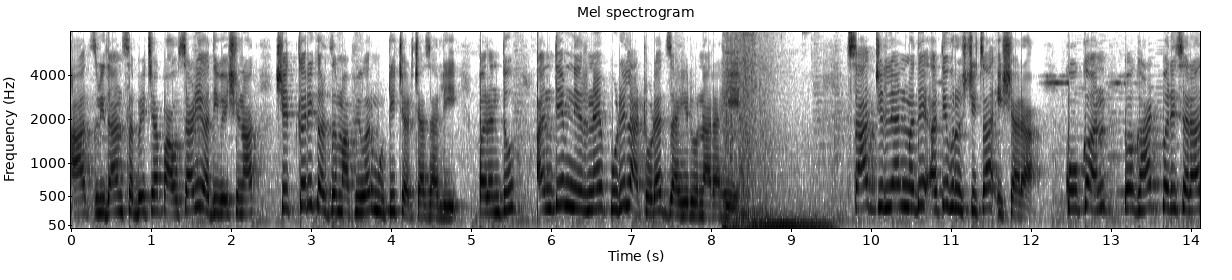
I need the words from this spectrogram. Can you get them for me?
आज विधानसभेच्या पावसाळी अधिवेशनात शेतकरी कर्जमाफीवर मोठी चर्चा झाली. परंतु अंतिम निर्णय पुढील आठवड्यात जाहीर होणार आहे. सात जिल्ह्यांमध्ये अतिवृष्टीचा इशारा. कोकण व घाट परिसरात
